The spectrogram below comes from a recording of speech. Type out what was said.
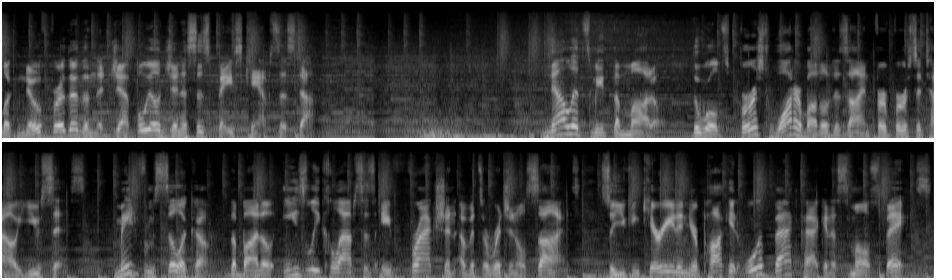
look no further than the Jetboil Genesis Base Camp system. Now let's meet the MODL, the world's first water bottle designed for versatile uses. Made from silicone, the bottle easily collapses a fraction of its original size, so you can carry it in your pocket or backpack in a small space.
